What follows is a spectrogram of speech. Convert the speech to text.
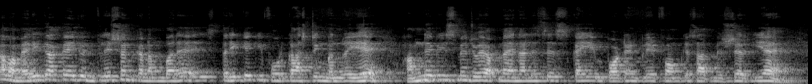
अब अमेरिका का जो इन्फ्लेशन का नंबर है, इस तरीके की फोरकास्टिंग बन रही है। हमने भी इसमें जो है अपना एनालिसिस कई इंपॉर्टेंट प्लेटफॉर्म के साथ में शेयर किया है।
